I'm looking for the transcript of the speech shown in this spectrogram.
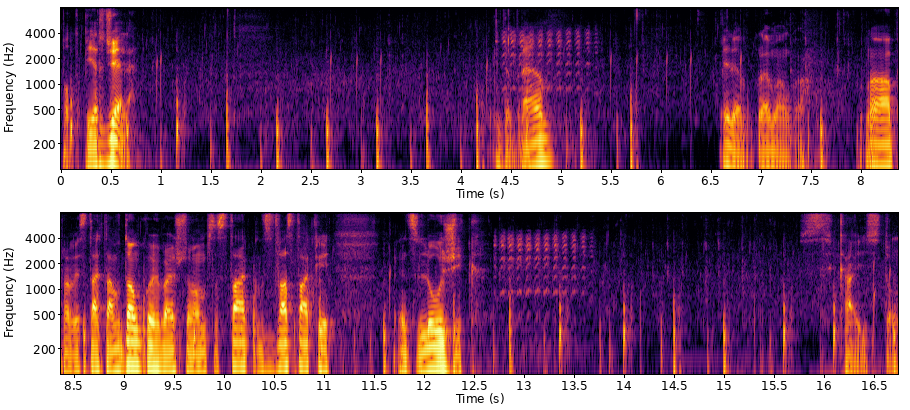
podpierdzielę. Ile w ogóle mam go? No, prawie stak. Tam w domku chyba jeszcze mam ze stak, z dwa staki, więc luzik. Skystone.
